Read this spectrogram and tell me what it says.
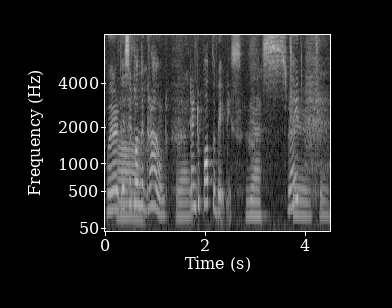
where they sit on Ah, the ground, right. tend to pop the babies. Yes. Right? True. True.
